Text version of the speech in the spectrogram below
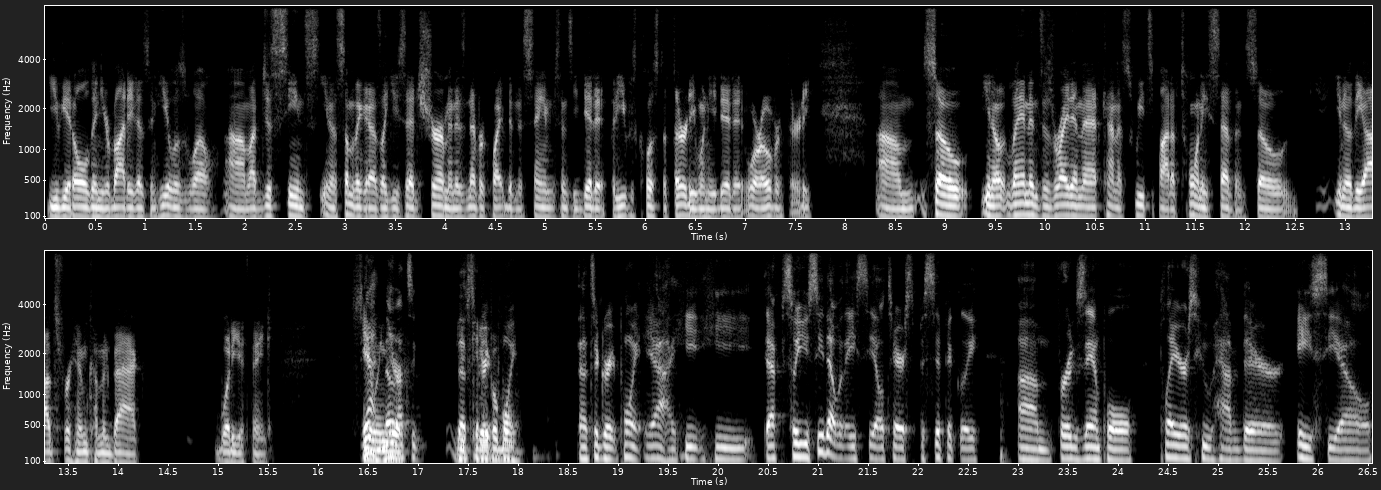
you get old and your body doesn't heal as well. Um, I've just seen, you know, some of the guys, like you said, Sherman has never quite been the same since he did it, but he was close to 30 when he did it or over 30. Um, so, you know, Landon's is right in that kind of sweet spot of 27. So, you know, the odds for him coming back, what do you think? Yeah, no, that's a, that's a great point. That's a great point. Yeah, he he def- so you see that with ACL tears specifically. Um, for example, players who have their ACL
